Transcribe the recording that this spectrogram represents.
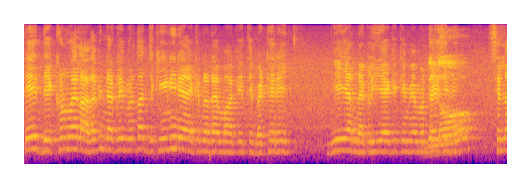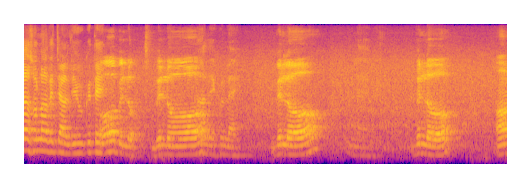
ਤੇ ਦੇਖਣ ਨੂੰ ਇਹ ਲੱਗਦਾ ਵੀ ਨਕਲੀ ਮੈਨੂੰ ਤਾਂ ਯਕੀਨ ਹੀ ਨਹੀਂ ਆਇਆ ਕਿੰਨਾ ਟਾਈਮ ਆ ਕੇ ਇੱਥੇ ਬੈਠੇ ਰਹੇ। ਵੀ ਇਹ ਯਾਰ ਨਕਲੀ ਹੈ ਕਿ ਕਿਵੇਂ ਮੈਨੂੰ ਤਾਂ ਇਹ ਸੀ ਬਿੱਲੋ। ਵੀ ਸਿੱਲਾਂ ਸੁੱਲਾਂ ਤੇ ਚੱਲਦੀ ਹੋ ਕਿਤੇ। ਉਹ ਬਿੱਲੋ ਬਿੱਲੋ। ਆਹ ਦੇਖੋ ਲੈ। ਬਿੱਲੋ। ਲੈ। ਬਿੱਲੋ। ਹਾਂ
